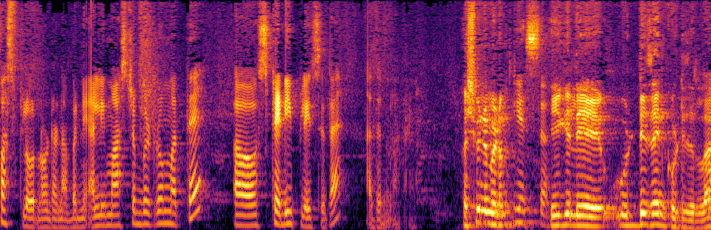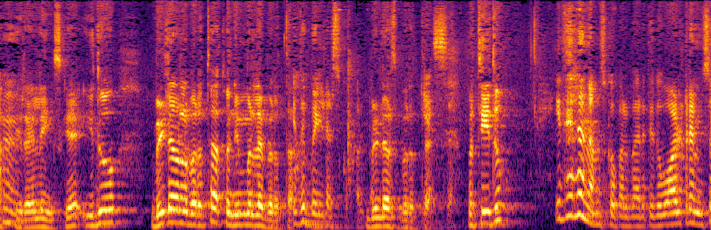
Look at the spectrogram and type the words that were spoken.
ಫಸ್ಟ್ ಫ್ಲೋರ್ ನೋಡೋಣ ಬನ್ನಿ. ಅಲ್ಲಿ ಮಾಸ್ಟರ್ ಬೆಡ್ರೂಮ್ ಮತ್ತು ಸ್ಟಡಿ ಪ್ಲೇಸ್ ಇದೆ. ಅದನ್ನು ನೋಡೋಣ. ಅಶ್ವಿನಿ ಮೇಡಮ್ ಈಗ ಇಲ್ಲಿ ವುಡ್ ಡಿಸೈನ್ ಕೊಟ್ಟಿದ್ರಲ್ಲ ಈ ರೈಲಿಂಗ್ಸ್ಗೆ ಇದು ಬಿಲ್ಡರ್ ಅಲ್ಲಿ ಬರುತ್ತಾ ಅಥವಾ ನಿಮ್ಮಲ್ಲೇ ಬರುತ್ತಾ? ಇದು ಬಿಲ್ಡರ್ಸ್ ಬಿಲ್ಡರ್ಸ್ ಬರುತ್ತೆ. ಮತ್ತೆ ಇದು? ಇದೆಲ್ಲ ನಮ್ಮ ಸ್ಕೋಪಲ್ಲಿ ಬರುತ್ತೆ. ಇದು ವಾಲ್ ಟ್ರಿಮ್ಸ್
